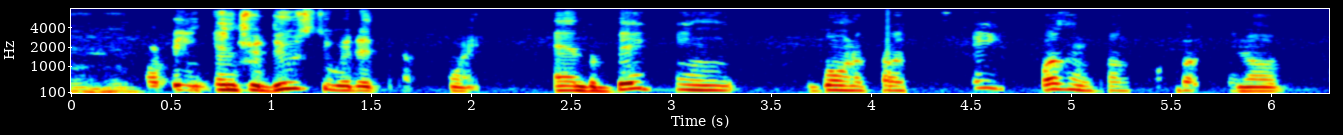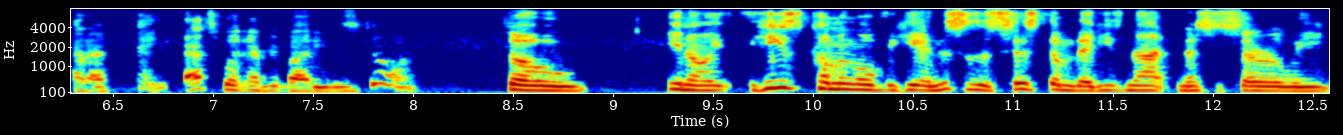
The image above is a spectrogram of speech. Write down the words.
Mhm. or being introduced to it at that point. And the big thing going across the state wasn't kung fu, but you know karate. That's what everybody was doing. So you know he's coming over here, and this is a system that he's not necessarily,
